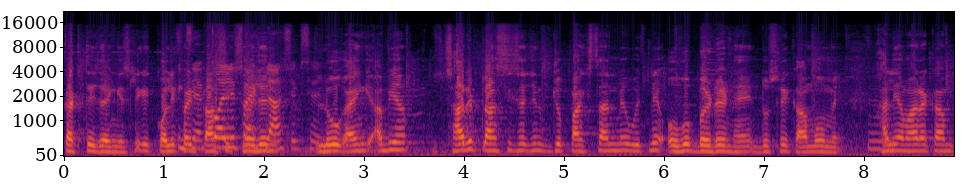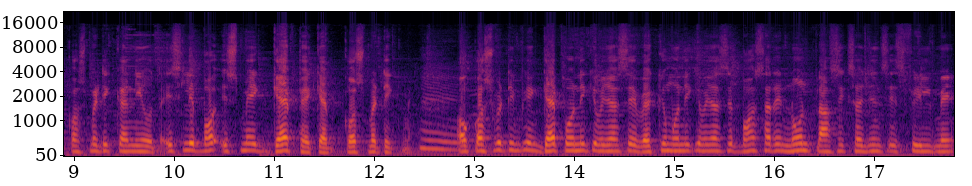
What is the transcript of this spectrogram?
कटते जाएँगे इसलिए कि क्वालिफाइड प्लास्टिक सर्जन लोग आएँगे अभी हम सारे प्लास्टिक सर्जन जो पाकिस्तान में वो इतने ओवरबर्डन हैं दूसरे कामों में हम्म। खाली हमारा काम कॉस्मेटिक का नहीं होता इसलिए बहुत इसमें एक गैप है कॉस्मेटिक में हम्म। और कॉस्मेटिक में गैप होने की वजह से वैक्यूम होने की वजह से बहुत सारे नॉन प्लास्टिक सर्जन इस फ़ील्ड में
